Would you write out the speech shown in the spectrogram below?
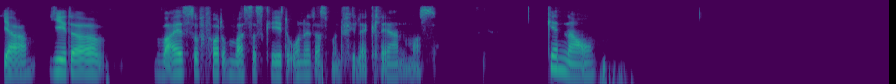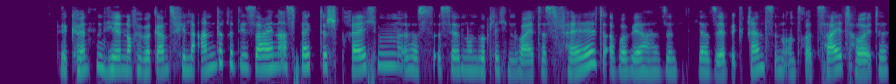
ja, jeder weiß sofort, um was es geht, ohne dass man viel erklären muss. Genau. Wir könnten hier noch über ganz viele andere Designaspekte sprechen. Das ist ja nun wirklich ein weites Feld, aber wir sind ja sehr begrenzt in unserer Zeit heute.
